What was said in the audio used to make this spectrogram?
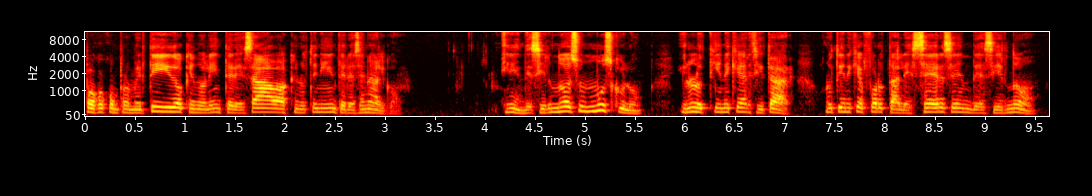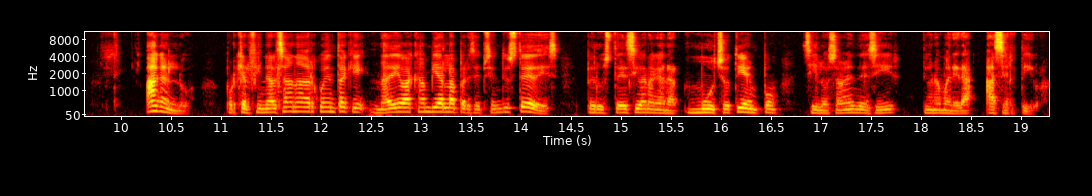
poco comprometido, que no le interesaba, que no tenía interés en algo. Miren, decir no es un músculo y uno lo tiene que ejercitar, uno tiene que fortalecerse en decir no. Háganlo, porque al final se van a dar cuenta que nadie va a cambiar la percepción de ustedes, pero ustedes iban a ganar mucho tiempo si lo saben decir de una manera asertiva.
